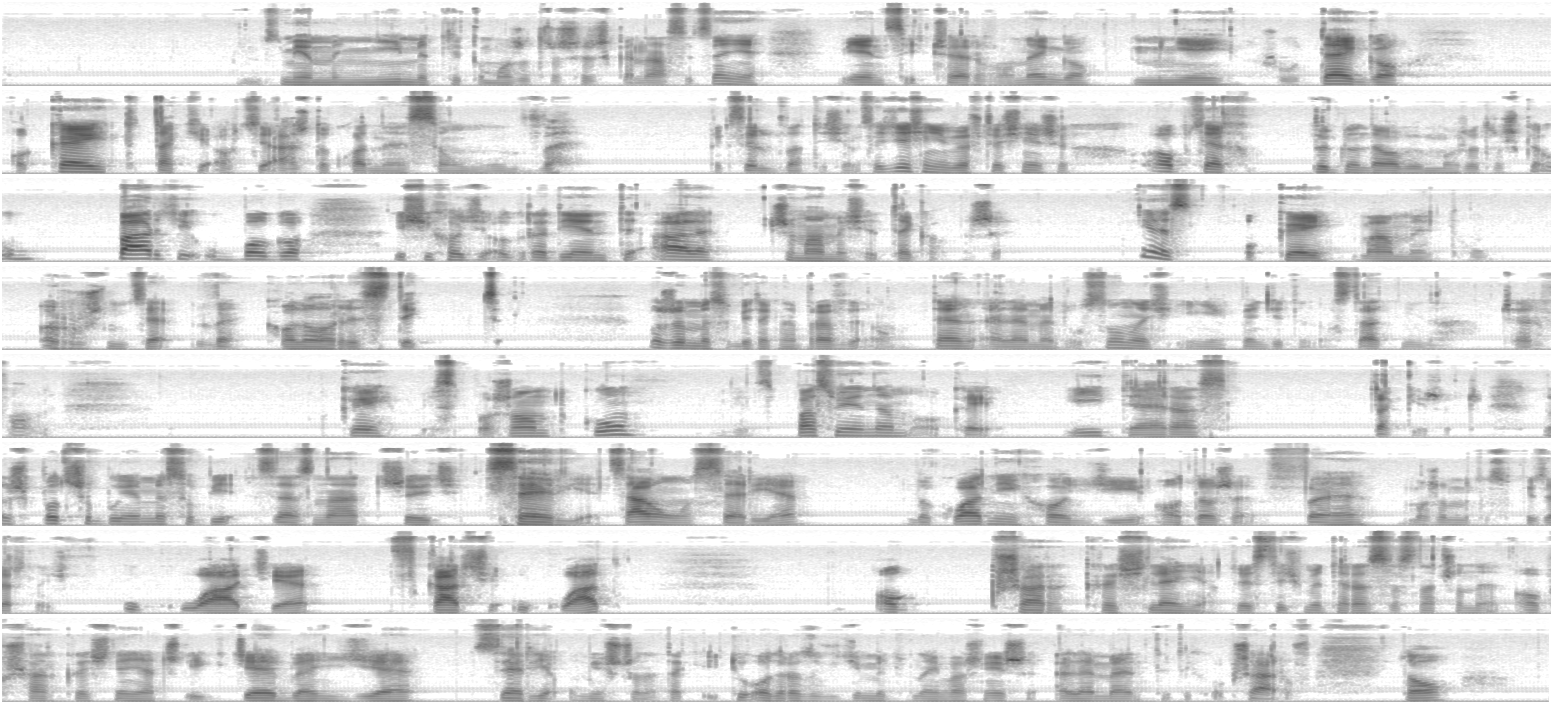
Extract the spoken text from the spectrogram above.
Zmienimy tylko może troszeczkę nasycenie, więcej czerwonego, mniej żółtego. OK, to takie opcje aż dokładne są w Excelu 2010. We wcześniejszych opcjach wyglądałoby może troszkę u, bardziej ubogo, jeśli chodzi o gradienty, ale trzymamy się tego, że jest ok. Mamy tą różnicę w kolorystyce. Możemy sobie tak naprawdę o, ten element usunąć i niech będzie ten ostatni na czerwony. Ok, jest w porządku, więc pasuje nam ok. I teraz takie rzeczy. No Już potrzebujemy sobie zaznaczyć serię, całą serię. Dokładniej chodzi o to, że w, możemy to sobie zacząć w układzie, w karcie układ, obszar kreślenia. To jesteśmy teraz zaznaczony obszar kreślenia, czyli gdzie będzie seria umieszczona. Tak? I tu od razu widzimy tu najważniejsze elementy tych obszarów. To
